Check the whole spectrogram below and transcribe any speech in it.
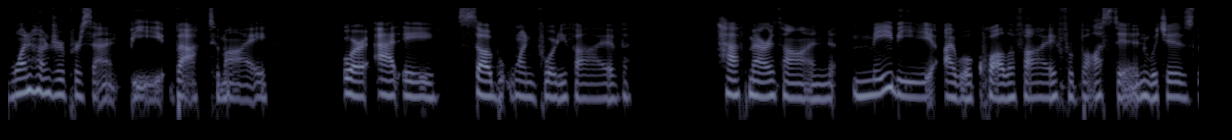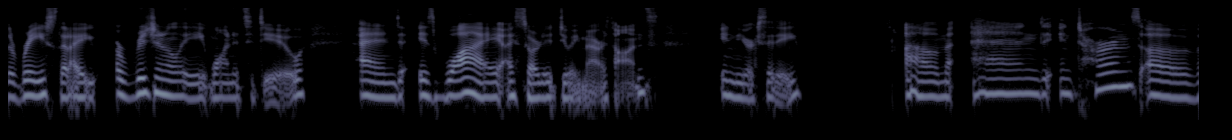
100% be back to my or at a sub 145 half marathon, maybe I will qualify for Boston, which is the race that I originally wanted to do and is why I started doing marathons in New York City. Um, and in terms of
